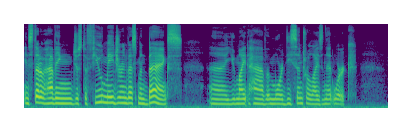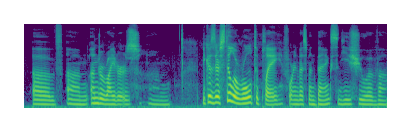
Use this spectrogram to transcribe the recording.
instead of having just a few major investment banks, uh, you might have a more decentralized network of um, underwriters. Um, because there's still a role to play for investment banks, the issue of uh,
